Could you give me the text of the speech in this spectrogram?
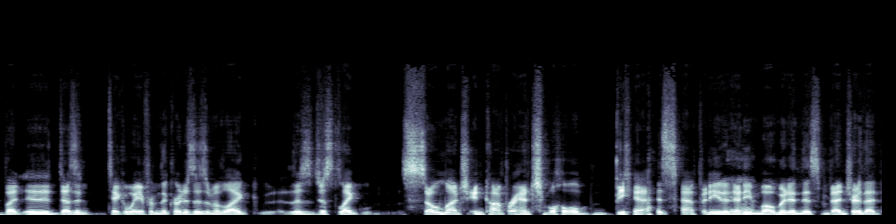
But it doesn't take away from the criticism of like there's just like so much incomprehensible BS happening at yeah. any moment in this venture that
